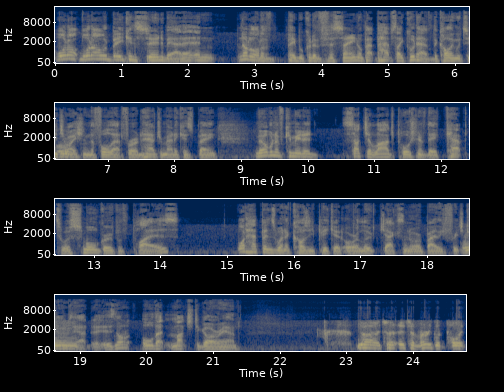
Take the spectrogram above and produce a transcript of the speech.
what I, what I would be concerned about, and not a lot of people could have foreseen, or perhaps they could have, the Collingwood situation and the fallout for it and how dramatic it has been. Melbourne have committed such a large portion of their cap to a small group of players. What happens when a Kozzy Pickett or a Luke Jackson or a Bailey Fritsch comes out? There's not all that much to go around. No, it's a it's a very good point,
